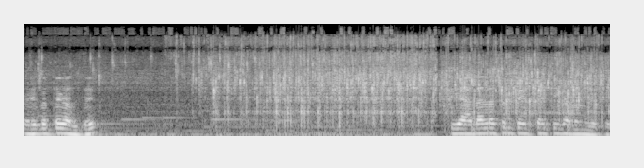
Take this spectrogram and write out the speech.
कढीपत्ता घालतोय. ती आला लसूण पेस्ट आहे ती घालून घेते.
